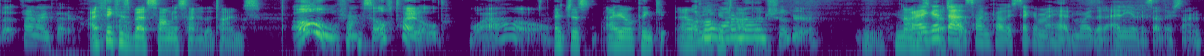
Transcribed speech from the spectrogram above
but Fine Line's better. I think his best song is "Sign of the Times." Oh, from self-titled. Wow. It just. I don't think. I don't What think about you can top Watermelon that. Sugar? Not I get best that work. song probably stuck in my head more than any of his other songs.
